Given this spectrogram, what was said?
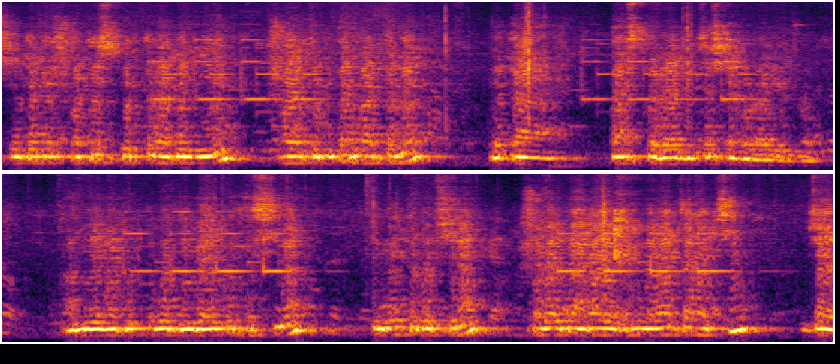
সেটাকে স্বতঃস্ফূর্তভাবে নিয়ে সহযোগিতার মাধ্যমে এটা বাস্তবায়নের চেষ্টা করা জন্য আমি এটা বক্তব্য দীর্ঘায়িত করতেছি না সবাইকে আবার ধন্যবাদ জানাচ্ছি জয়।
